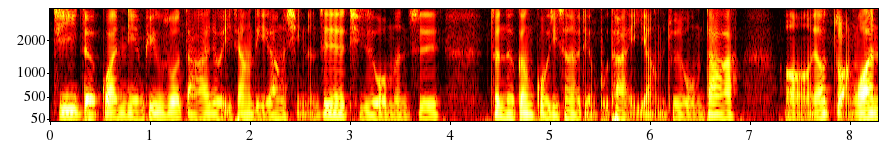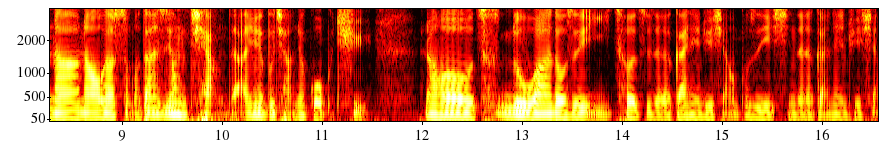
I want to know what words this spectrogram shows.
基的观念，譬如说大家就一样礼让行人，这些其实我们是。真的跟国际上有点不太一样，就是我们大家，呃，要转弯啊，然后要什么，当然是用抢的，因为不抢就过不去。然后路啊，都是以车子的概念去想，不是以行人的概念去想，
